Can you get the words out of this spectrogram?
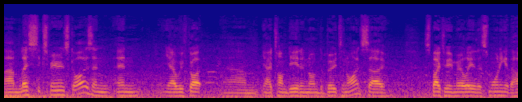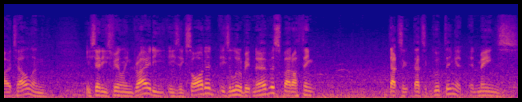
um, less experienced guys, and and you know we've got um, you know, Tom Dearden on debut tonight, so spoke to him earlier this morning at the hotel, and he said he's feeling great. He, he's excited. He's a little bit nervous, but I think that's a that's a good thing. It, it means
